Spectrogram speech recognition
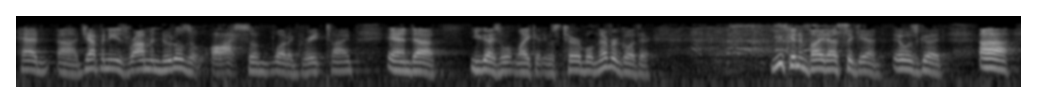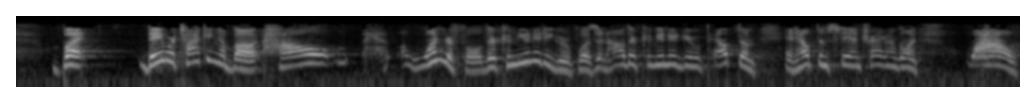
had uh, Japanese ramen noodles. It was awesome. What a great time. And uh, you guys won't like it. It was terrible. Never go there. You can invite us again. It was good. Uh, but they were talking about how wonderful their community group was and how their community group helped them and helped them stay on track. And I'm going, wow,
